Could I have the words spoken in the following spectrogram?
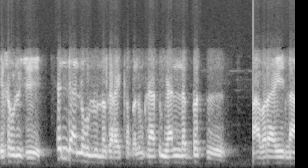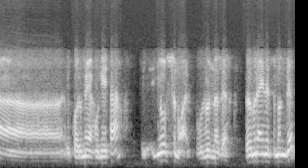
የሰው ልጅ እንዳለ ሁሉን ነገር አይቀበልም። ምክንያቱም ያለበት ማህበራዊና ኢኮኖሚያዊ ሁኔታ ይወስነዋል። ሁሉን ነገር በምን አይነት መንገድ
